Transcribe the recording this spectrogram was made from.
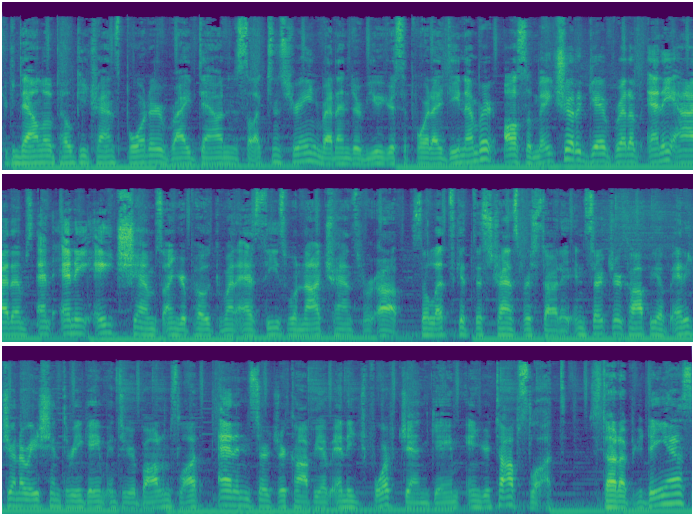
You can download Poke Transporter right down in the selection screen, right under view your support ID number. Also, make sure to get rid of any items and any HMs on your Pokemon as these will not transfer up. So let's get this transfer started. Insert your copy of any Generation 3 game into your bottom slot and insert your copy of any 4th gen game in your top slot. Start up your DS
